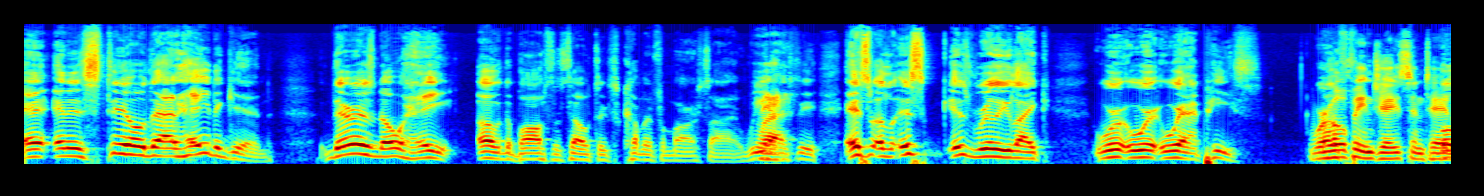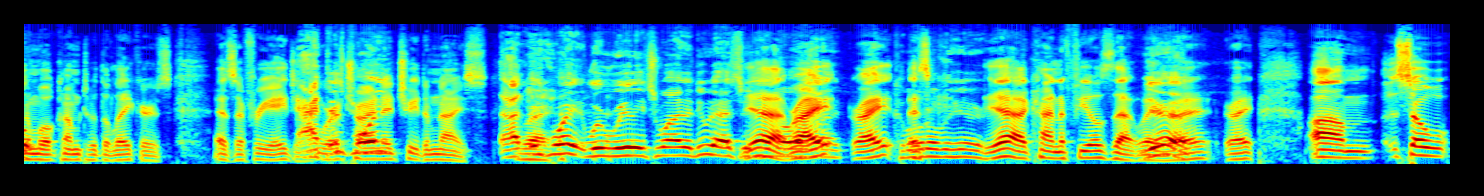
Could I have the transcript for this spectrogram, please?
and, and it's still that hate again. There is no hate of the Boston Celtics coming from our side. We Right. actually, it's it's it's really like we're we're we're at peace. We're Well, hoping Jayson Tatum well- will come to the Lakers as a free agent. At We're this trying to treat him nice. At this point, we're really trying to do that. So Yeah, come on, right, like, right. Come on over here. Yeah, it kind of feels that way, Yeah. right? Right. Um, so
